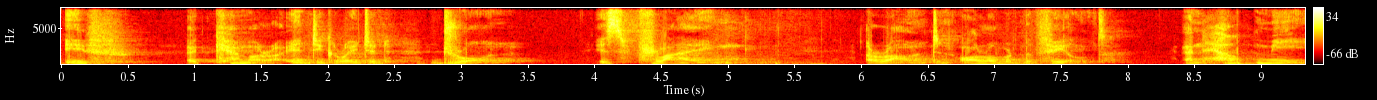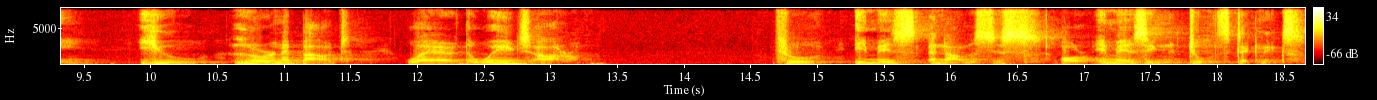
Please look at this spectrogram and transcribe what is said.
if a camera integrated drone is flying around and all over the field and help me, you, learn about where the weeds are through image analysis or imaging tools techniques.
